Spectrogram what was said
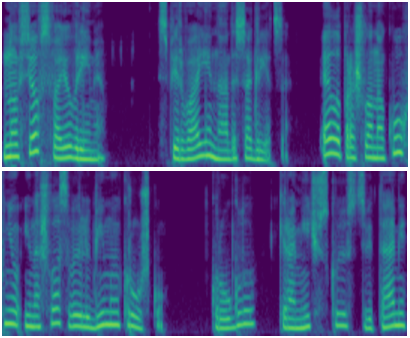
Но все в свое время. Сперва ей надо согреться. Элла прошла на кухню и нашла свою любимую кружку. Круглую, керамическую, с цветами,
